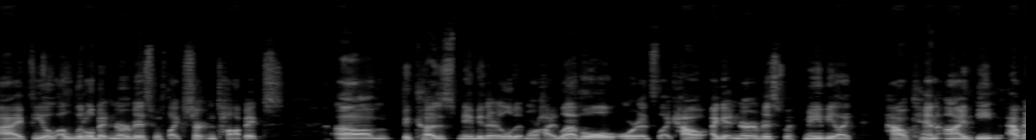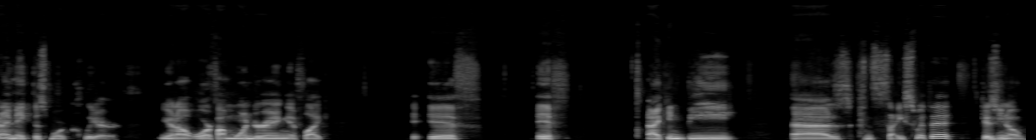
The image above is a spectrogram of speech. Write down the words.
I feel a little bit nervous with like certain topics um, because maybe they're a little bit more high level, or it's like how I get nervous with maybe like how can I be, how can I make this more clear, you know, or if I'm wondering if like if if I can be as concise with it because you know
